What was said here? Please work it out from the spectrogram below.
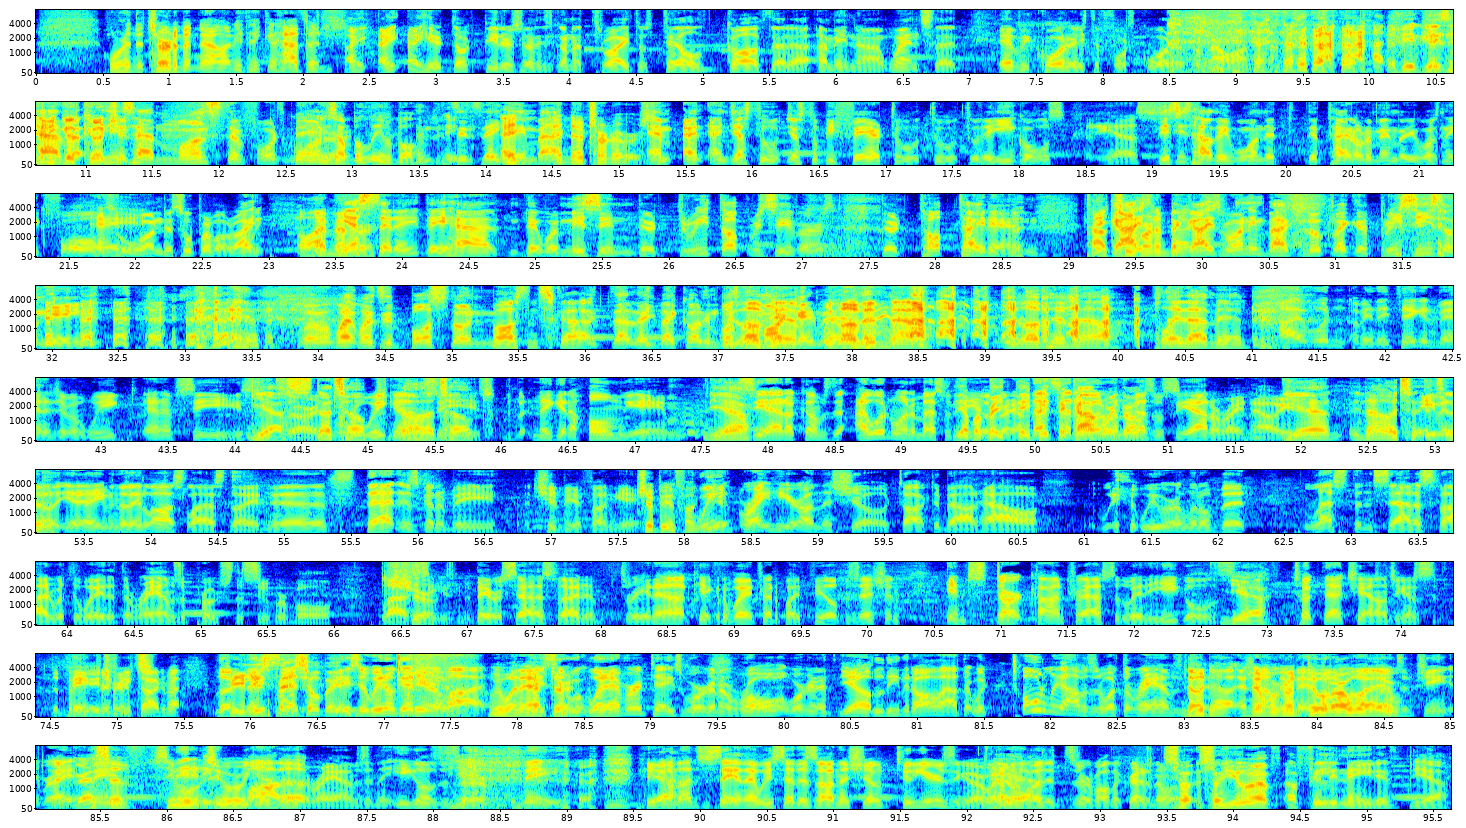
We're in the tournament now. Anything can happen. I, I, I hear Doug Pederson is going to try to tell Goff that uh, I mean uh, Wentz that every quarter is the fourth quarter from now on. That'd be a good- He's that'd be had- good coaching. He's had monster fourth Man, quarter. he's unbelievable. and- He- since they and- came back, and no turnovers. And, and and just to just to be fair to to, to the Eagles, Yes. this is how they won the, the title. Remember, it was Nick Foles Hey. who won the Super Bowl, right? Oh, But I remember. Yesterday they had they were missing their three top receivers, their top tight end. Top the two guys, running the backs. guys running backs look like a preseason game. what, what was it? Boston. Boston Scott. It's not like I call him We Boston love Market. him. We love him now. we love him now. Play that man. I wouldn't. I mean, they take advantage of a weak NFC East. Yes, sorry, that's a helped. Weak No, NFC that's helped. East, but they get a home game. Yeah. Seattle comes. To, I wouldn't want to mess with the Yeah, but Eagles they- right they now. beat That the said, I Cowboys, wouldn't want though. to mess with Seattle right now. either. Yeah, no, it's a, it's even a, though yeah, even though they lost last night, yeah, it's, that is going to be. It should be a fun game. Should be a fun we, game. We right here on this show talked about how we, we were a little bit less than satisfied with the way that the Rams approached the Super Bowl last Sure. season. But they were satisfied to three and out, kick it away, try to play field position. In stark contrast to the way the Eagles Yeah. took that challenge against the, The Patriots. Patriots. We talked about. Look, Feeling they special, said, baby. They said we don't get here a lot. We went They after said, it. whatever it takes. We're going to roll. We're going to leave it all out there. We're totally opposite of what the Rams. No did. doubt. And then we're gonna do it our way. offensive gene- right? I mean, Aggressive. See they where- didn't see where we even can end bother up. The Rams and the Eagles Yeah. deserve to me. Yeah. I'm not just saying that. We said this on the show two years ago, or whatever Yeah. it was. It deserve all the credit in the So, world. so you have a Philly native, yeah.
